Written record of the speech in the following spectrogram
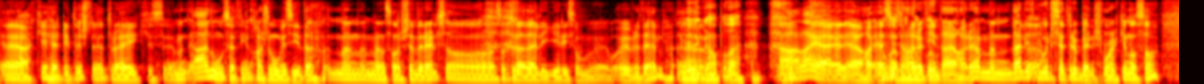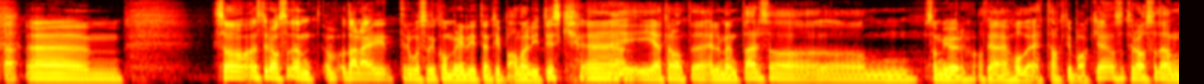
Jeg er ikke helt ytterst, det tror jeg ikke. Men ja, noen settinger kanskje noen vil si det. Men, men sånn generelt så, så tror jeg det ligger liksom øvre del. Jeg vil ikke ha på deg. Ja, nei, jeg, jeg, jeg, jeg, syns jeg har det fint der jeg har det, men det er litt hvor setter du benchmarken også. Ehm, så jeg tror også den, og der jeg tror også det kommer inn litt den type analytisk eh, i et eller annet element der, så, um, som gjør at jeg holder ett hakk tilbake. Og så tror jeg også den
